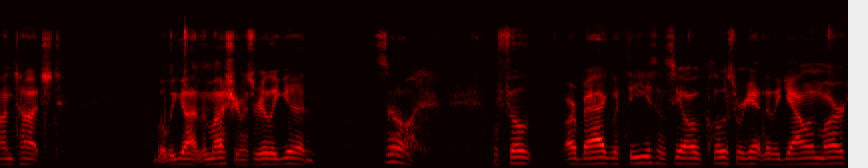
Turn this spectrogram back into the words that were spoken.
untouched. But we got the mushrooms really good. So, we'll fill our bag with these and see how close we're getting to the gallon mark.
